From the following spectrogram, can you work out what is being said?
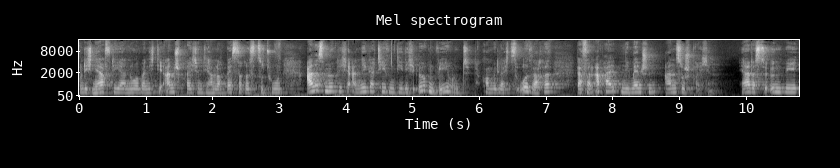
und ich nerv die ja nur, wenn ich die anspreche und die haben noch Besseres zu tun. Alles Mögliche an Negativen, die dich irgendwie, und da kommen wir gleich zur Ursache, davon abhalten, die Menschen anzusprechen. Ja, dass du irgendwie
